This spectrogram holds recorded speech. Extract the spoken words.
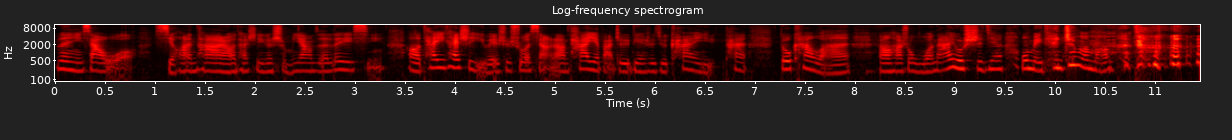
问一下我喜欢他，然后他是一个什么样子的类型。哦，他一开始以为是说想让他也把这个电视剧看一看，都看完。然后他说我哪有时间，我每天这么忙。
